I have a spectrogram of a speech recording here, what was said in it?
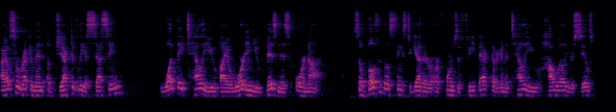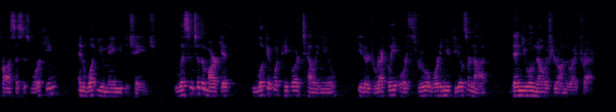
I also recommend objectively assessing what they tell you by awarding you business or not. So, both of those things together are forms of feedback that are going to tell you how well your sales process is working and what you may need to change. Listen to the market, look at what people are telling you, either directly or through awarding you deals or not. Then you will know if you're on the right track.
